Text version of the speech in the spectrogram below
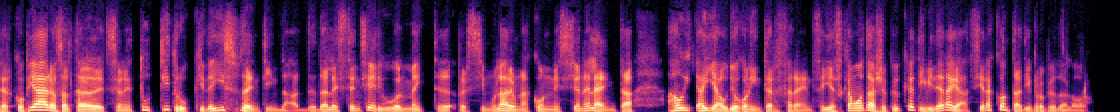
per copiare o saltare la lezione tutti i trucchi degli studenti in DAD, dalle estensioni di Google Meet per simulare una connessione lenta agli audio con interferenze, gli escamotage più creativi dei ragazzi raccontati proprio da loro.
